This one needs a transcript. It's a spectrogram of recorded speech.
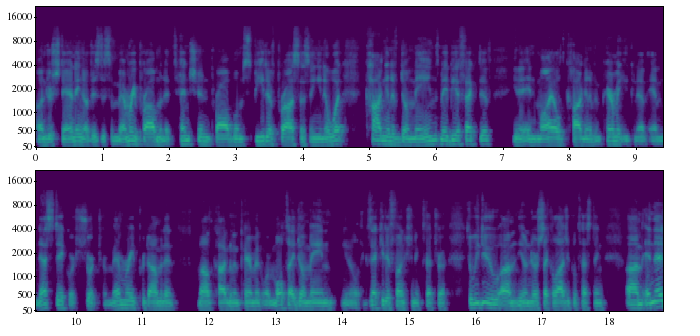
understanding of is this a memory problem, an attention problem, speed of processing. You know, what cognitive domains may be effective. You know, in mild cognitive impairment, you can have amnestic or short term memory predominant mild cognitive impairment or multi-domain, you know, executive function, et cetera. So we do, um, you know, neuropsychological testing. Um, and then,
